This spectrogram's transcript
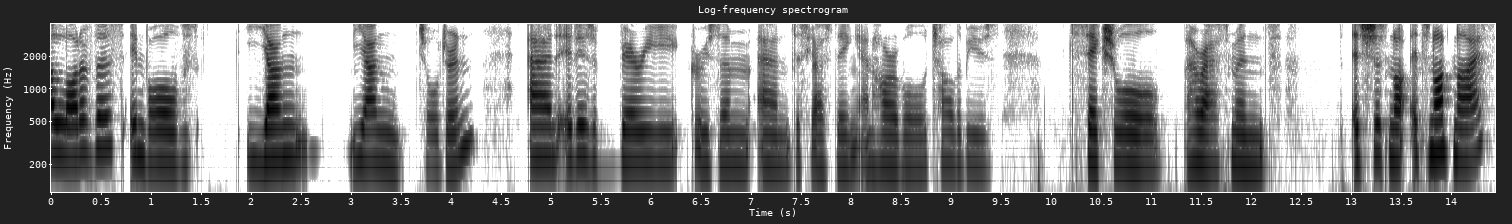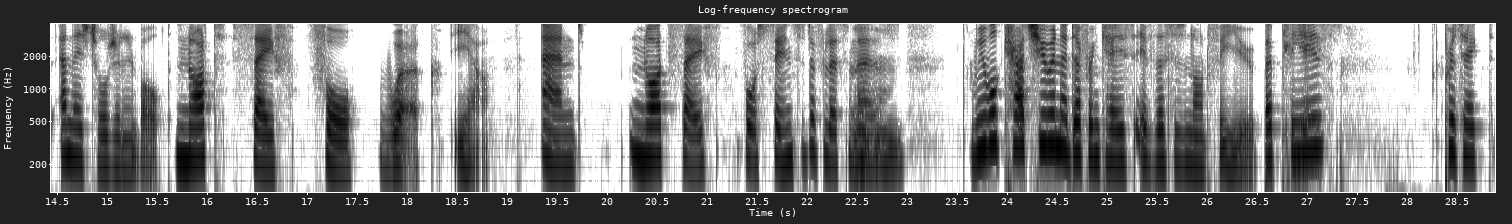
a lot of this involves young, young children, and it is very gruesome and disgusting and horrible child abuse, sexual harassment. It's just not, it's not nice, and there's children involved. Not safe for work Yeah. and not safe for sensitive listeners. Mm-mm. We will catch you in a different case if this is not for you. But please Yes. protect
